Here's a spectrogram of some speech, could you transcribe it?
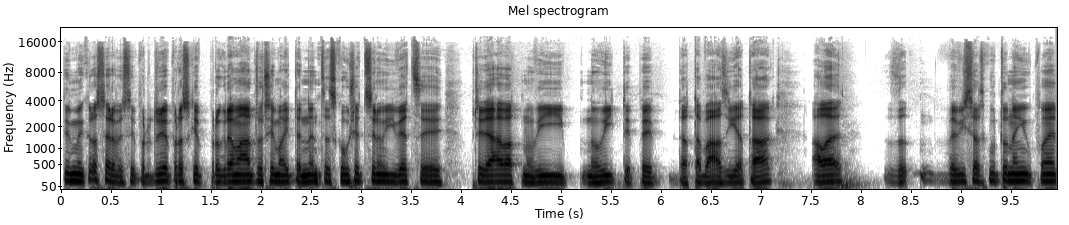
ty mikroservisy, protože prostě programátoři mají tendence zkoušet si nové věci, přidávat nový typy databází a tak, ale ve výsledku to není úplně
